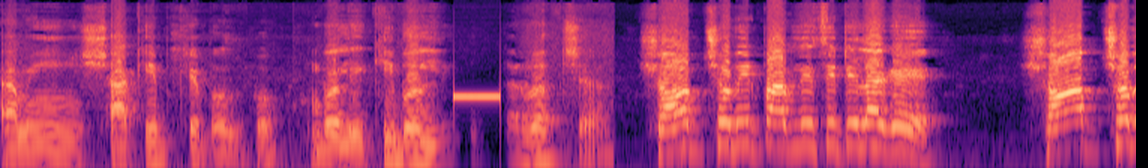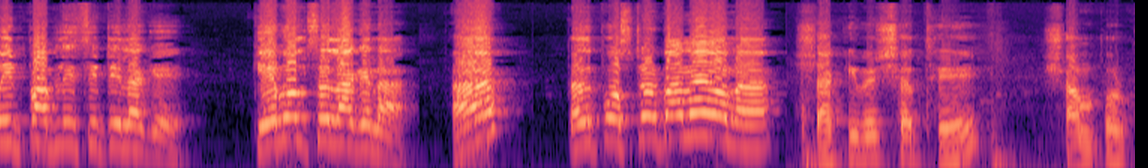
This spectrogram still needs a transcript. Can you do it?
আমি সাকিবকে বলব, বলি, কি বললি? বাচ্চা সব ছবির পাবলিসিটি লাগে, সব ছবির পাবলিসিটি লাগে। কে বলছে লাগে না? হ্যাঁ? তাহলে পোস্টার বানায়ও না। সাকিবের সাথে সম্পর্ক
